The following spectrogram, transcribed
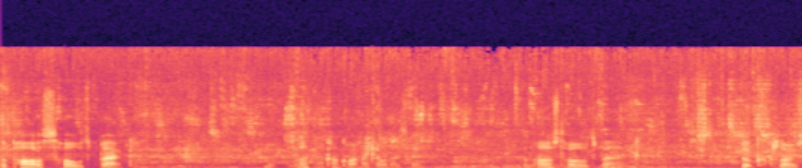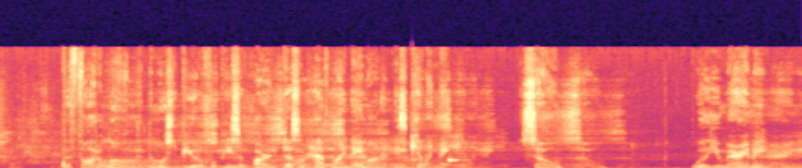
The pass holds back. Look, what? I can't quite make out what that says. The past holds back. Look closer. The thought alone that the most beautiful piece of art doesn't have my name on it is killing me. So, will you marry me?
